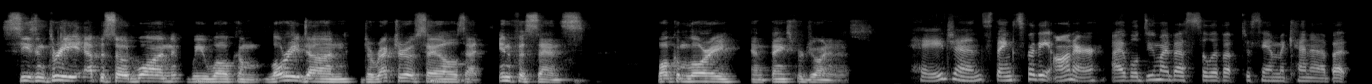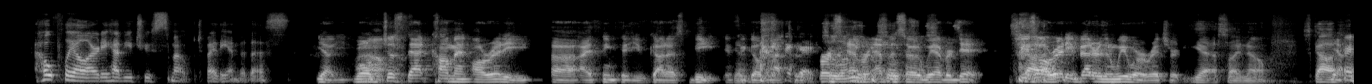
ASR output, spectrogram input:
Season three, episode one, we welcome Lori Dunn, Director of Sales at Infosense. Welcome, Lori, and thanks for joining us. Hey, gents. Thanks for the honor. I will do my best to live up to Sam McKenna, but hopefully I'll already have you two smoked by the end of this. Yeah, well, wow. just that comment already, uh, I think that you've got us beat if yeah. we go back to the first so ever me, episode so, we ever did. She's Scott, already better than we were, Richard. Yes, I know. Scott, yeah.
